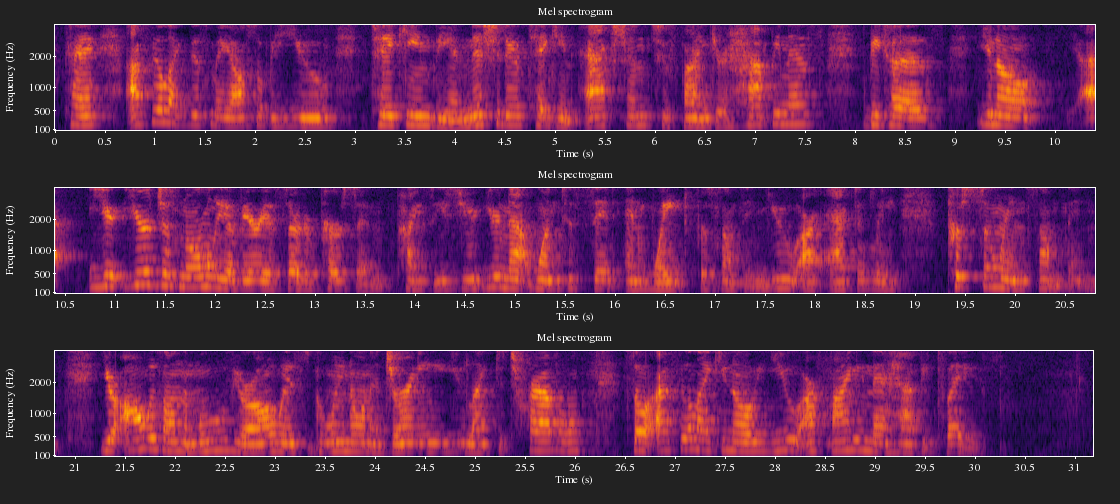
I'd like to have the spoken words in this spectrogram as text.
Okay, I feel like this may also be you taking the initiative, taking action to find your happiness because, you know, you're, you're just normally a very assertive person, Pisces. You, you're not one to sit and wait for something. You are actively pursuing something. You're always on the move. You're always going on a journey. You like to travel. So I feel like, you know, you are finding that happy place.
